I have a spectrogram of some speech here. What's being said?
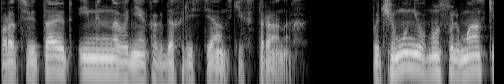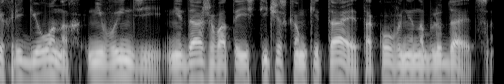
процветают именно в некогда христианских странах? Почему ни в мусульманских регионах, ни в Индии, ни даже в атеистическом Китае такого не наблюдается?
